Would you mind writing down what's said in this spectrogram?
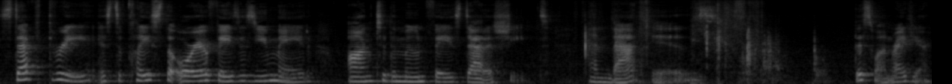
Step 3 is to place the Oreo phases you made onto the moon phase data sheet. And that is this one right here.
